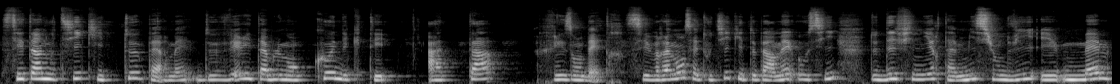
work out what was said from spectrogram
C'est un outil qui te permet de véritablement connecter à ta raison d'être. C'est vraiment cet outil qui te permet aussi de définir ta mission de vie et même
